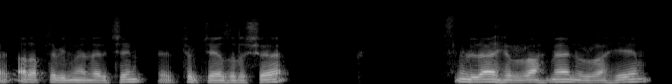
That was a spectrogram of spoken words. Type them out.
Evet, Arapça bilmeyenler için e, Türkçe yazılışı. Bismillahirrahmanirrahim.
